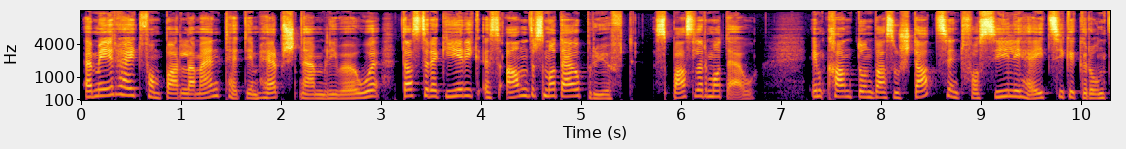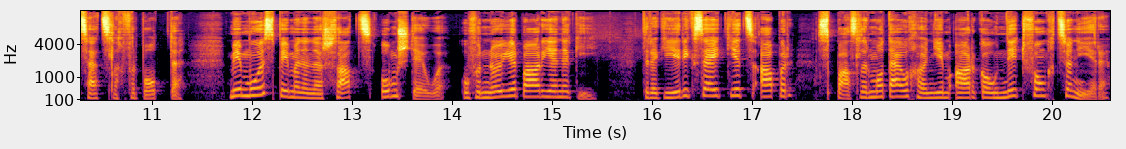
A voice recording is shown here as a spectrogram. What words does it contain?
Eine Mehrheit vom Parlament hat im Herbst nämlich wollen, dass die Regierung ein anderes Modell prüft, das Basler Modell. Im Kanton Basel-Stadt sind fossile Heizungen grundsätzlich verboten. Man muss bei einem Ersatz umstellen auf erneuerbare Energie. Die Regierung sagt jetzt aber, das Basler Modell könne im Aargau nicht funktionieren.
